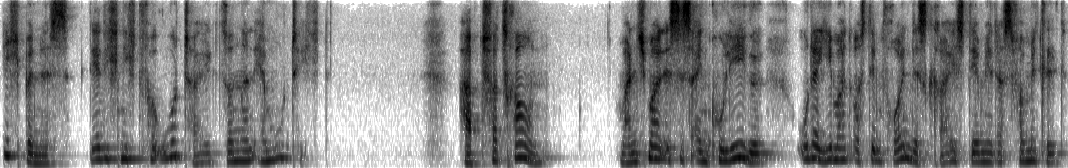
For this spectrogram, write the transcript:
Ich bin es, der dich nicht verurteilt, sondern ermutigt. Habt Vertrauen, Manchmal ist es ein Kollege oder jemand aus dem Freundeskreis, der mir das vermittelt.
